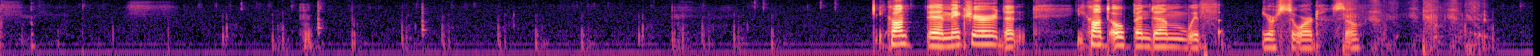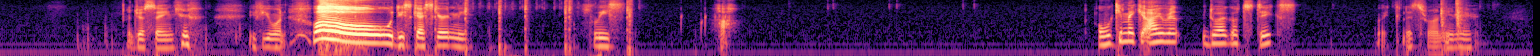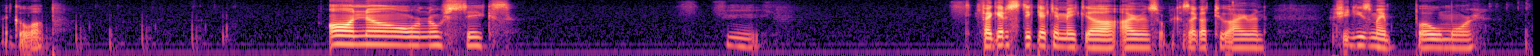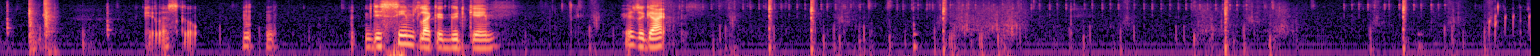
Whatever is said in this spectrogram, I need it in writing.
Can't uh, make sure that you can't open them with your sword so. I'm just saying if you want. Oh this guy scared me. Please. Ha. Oh we can make iron. Do I got sticks? Wait let's run in here. I go up. Oh no no sticks. Hmm if I get a stick, I can make a iron sword because I got two iron. I should use my bow more. Okay, let's go. This seems like a good game. Here's a guy.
